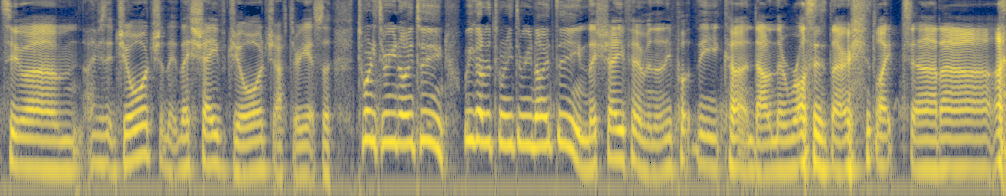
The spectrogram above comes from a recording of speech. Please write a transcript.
to um is it George? They, they shave George after he gets a 2319 we got a 2319 they shave him and then they put the curtain down and then Roz is there and she's like ta-da.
